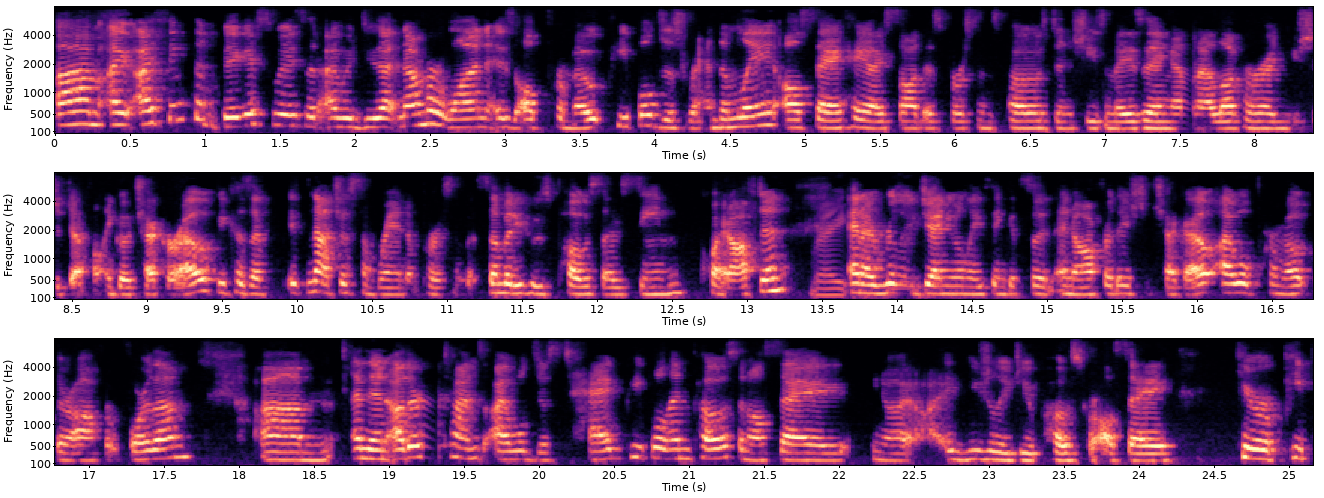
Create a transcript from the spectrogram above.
Um, I, I, think the biggest ways that I would do that, number one, is I'll promote people just randomly. I'll say, hey, I saw this person's post and she's amazing and I love her and you should definitely go check her out because I've, it's not just some random person, but somebody whose posts I've seen quite often. Right. And I really genuinely think it's an offer they should check out. I will promote their offer for them. Um, and then other times I will just tag people in posts and I'll say, you know, I, I usually do posts where I'll say, here are pe-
